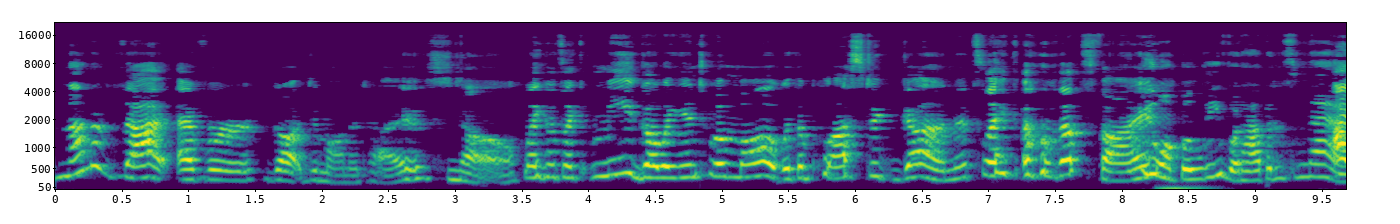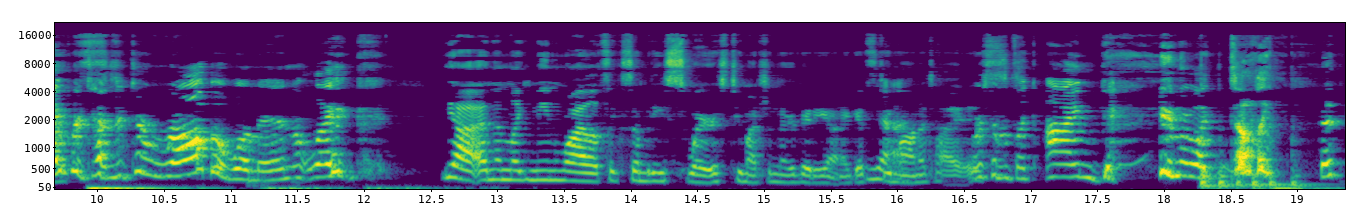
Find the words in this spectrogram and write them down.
none of that ever got demonetized. no. Like it was like me going into a mall with a plastic gun. It's like, oh, that's fine. You won't believe what happens next. I pretended to rob a woman. Like, Yeah, and then like meanwhile, it's like somebody swears too much in their video and it gets Yeah. demonetized. or someone's like, I'm gay, and they're like, delete it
